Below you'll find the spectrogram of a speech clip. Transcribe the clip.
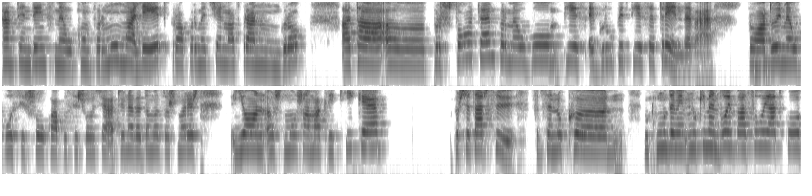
kanë tendencë me u konformu ma lehtë, pra për me qenë ma të pranu në grup, ata uh, përshtaten për me u bo pjesë e grupit, pjesë e trendeve, pra mm. dojnë me u bo si shoku apo si shoqe atyne dhe domosdoshmërisht, janë është mosha ma kritike, për qat arsye, sepse nuk nuk mundemi nuk i mendojmë pasojat, po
